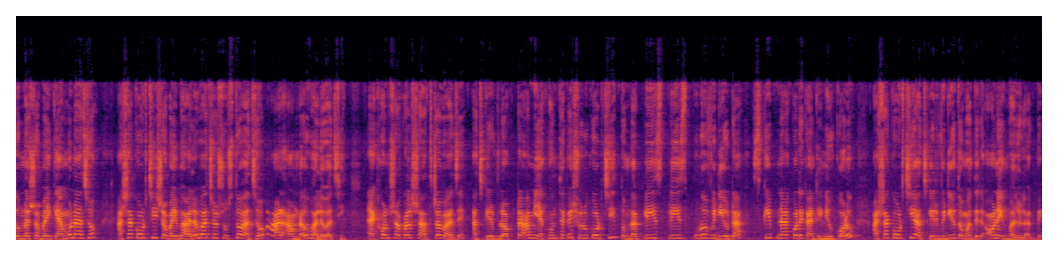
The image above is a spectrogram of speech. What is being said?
তোমরা সবাই কেমন আছো? আশা করছি সবাই ভালো আছো, সুস্থ আছো, আর আমরাও ভালো আছি। এখন সকাল সাতটা বাজে, আজকের ব্লগটা আমি এখন থেকে শুরু করছি। তোমরা প্লিজ প্লিজ পুরো ভিডিওটা স্কিপ না করে কন্টিনিউ করো। আশা করছি আজকের ভিডিও তোমাদের অনেক ভালো লাগবে।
